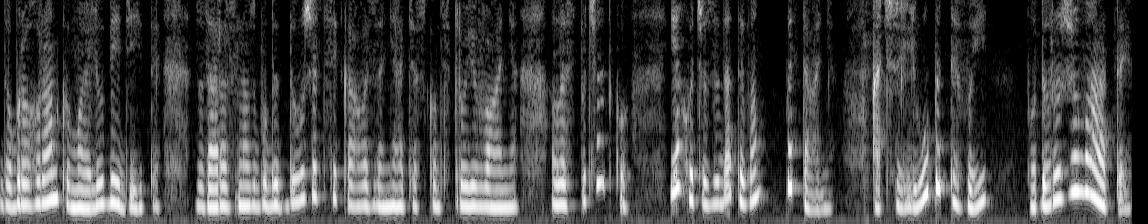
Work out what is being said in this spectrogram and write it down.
Доброго ранку, мої любі діти. Зараз у нас буде дуже цікаве заняття з конструювання, але спочатку я хочу задати вам питання. А чи любите ви подорожувати?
